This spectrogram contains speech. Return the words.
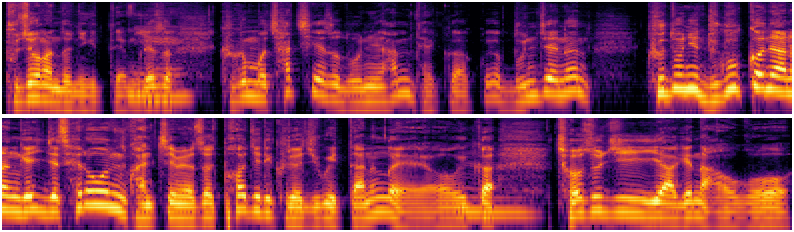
부정한 돈이기 때문에. 그래서 예. 그건 뭐 차치해서 논의하면 될 것 같고요. 문제는 그 돈이 누구 거냐는 게 이제 새로운 관점에서 퍼즐이 그려지고 있다는 거예요. 그러니까 음. 저수지 이야기 나오고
